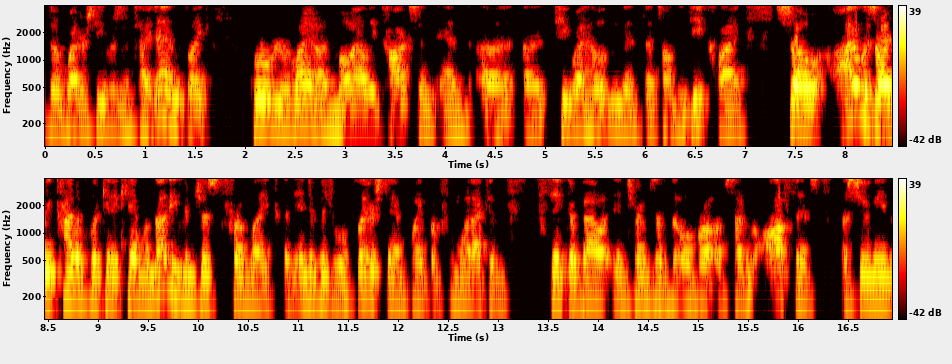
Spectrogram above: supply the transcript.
the wide receivers and tight ends, like who are we relying on? Mo Alie-Cox and, and uh, uh, T.Y. Hilton that, that's on the decline. So I was already kind of looking at Campbell, not even just from like an individual player standpoint, but from what I can think about in terms of the overall upside of the offense, assuming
